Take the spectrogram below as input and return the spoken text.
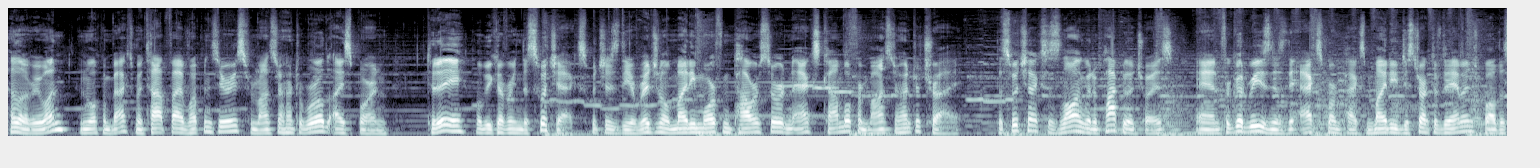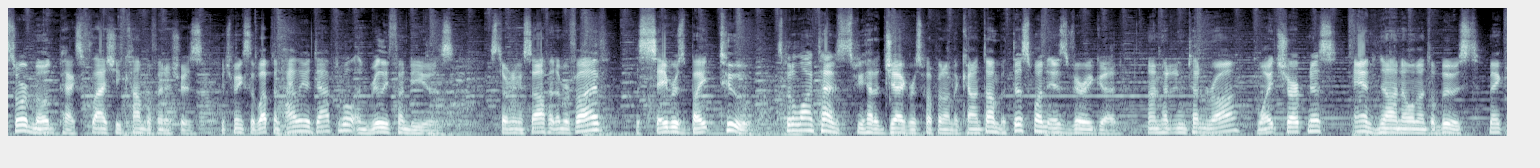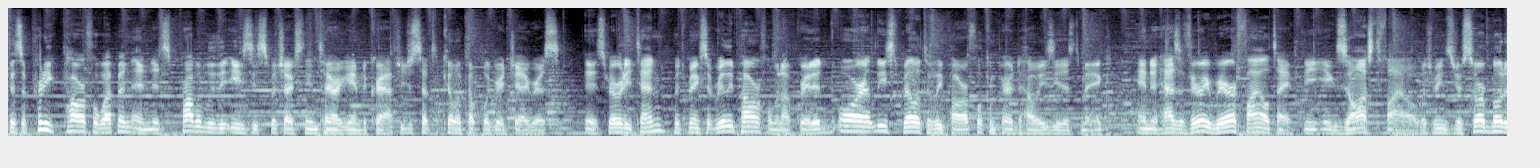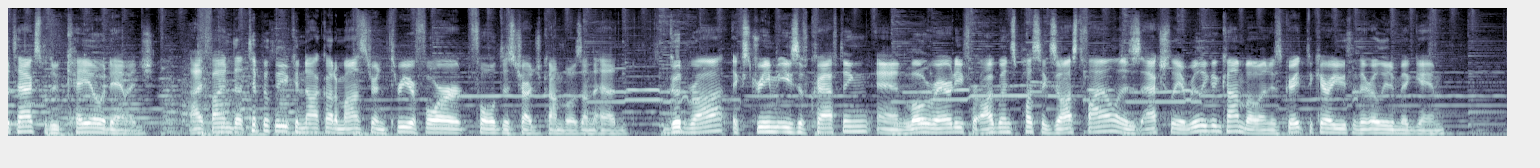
Hello everyone, and welcome back to my top 5 weapon series for Monster Hunter World Iceborne. Today, we'll be covering the Switch Axe, which is the original Mighty Morphin Power Sword and Axe combo from Monster Hunter Tri. The Switch Axe has long been a popular choice, and for good reason as the Axe form packs mighty destructive damage, while the Sword mode packs flashy combo finishers, which makes the weapon highly adaptable and really fun to use. Starting us off at number 5, the Saber's Bite 2. It's been a long time since we had a Jagras weapon on the countdown, but this one is very good. 910 raw, white sharpness, and non-elemental boost make this a pretty powerful weapon, and it's probably the easiest switch in the entire game to craft. You just have to kill a couple of great Jagras. It's rarity 10, which makes it really powerful when upgraded, or at least relatively powerful compared to how easy it is to make. And it has a very rare phial type, the Exhaust phial, which means your sword mode attacks will do KO damage. I find that typically you can knock out a monster in 3 or 4 full discharge combos on the head. Good raw, extreme ease of crafting, and low rarity for augments plus exhaust phial is actually a really good combo and is great to carry you through the early to mid game.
